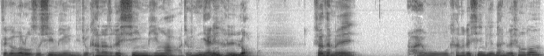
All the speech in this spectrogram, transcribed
这个俄罗斯新兵，你就看到这个新兵啊，就是年龄很老，像咱们，哎呀，我我看这个新兵感觉像个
